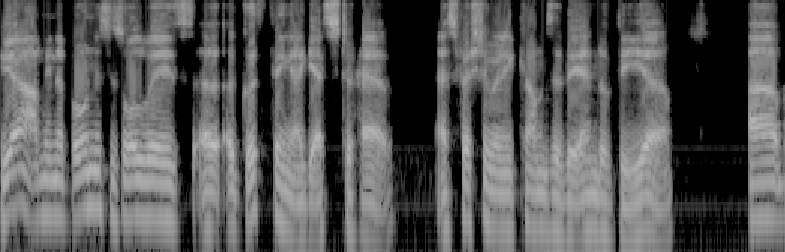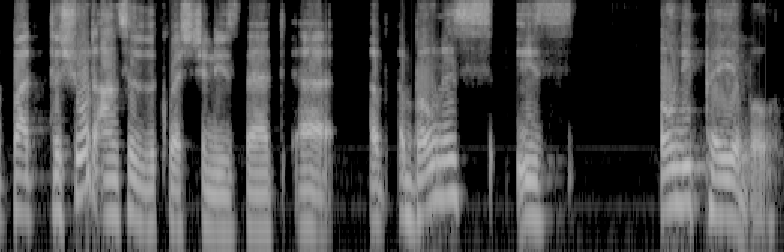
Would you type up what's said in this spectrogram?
yeah, I mean, a bonus is always a, a, good thing, I guess, to have, especially when it comes at the end of the year. Uh, but the short answer to the question is that uh, a, a bonus is only payable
